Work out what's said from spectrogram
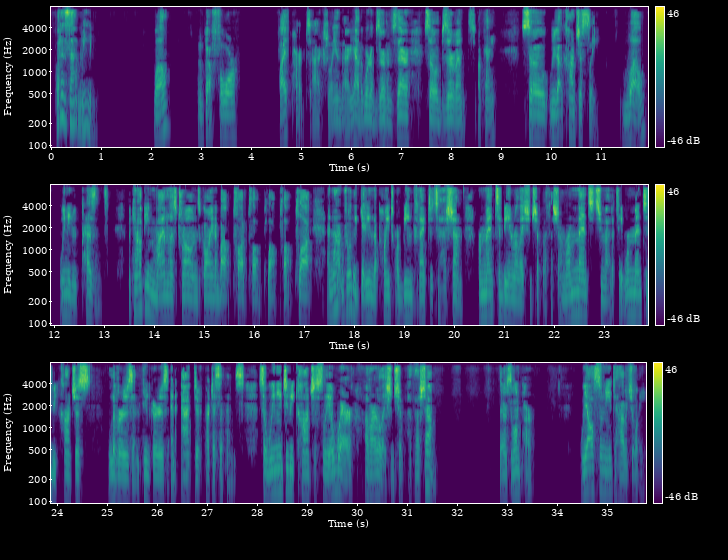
What does that mean? Well, we've got four, five parts actually in there. Yeah, the word observance there. So observant, okay. So we got consciously. Well, We need to be present. We cannot be mindless drones going about plot, plot, plot, plot, plot, and not really getting the point or being connected to Hashem. We're meant to be in relationship with Hashem. We're meant to meditate. We're meant to be conscious livers and thinkers and active participants. So we need to be consciously aware of our relationship with Hashem. There's one part. We also need to have joy.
